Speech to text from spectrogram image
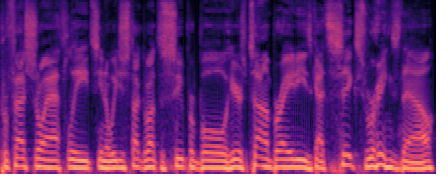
professional athletes. You know, we just talked about the Super Bowl. Here's Tom Brady. He's got six rings now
